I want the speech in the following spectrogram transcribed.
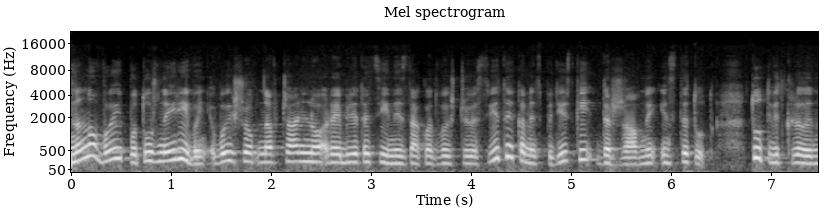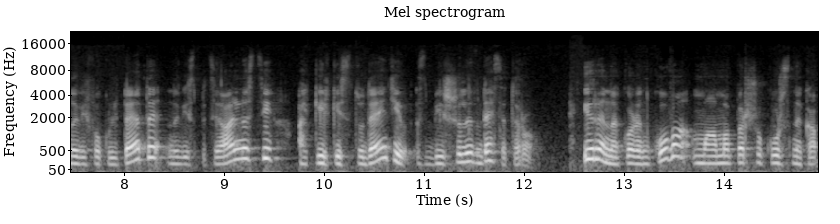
На новий потужний рівень вийшов навчально-реабілітаційний заклад вищої освіти Кам'янець-Подільський державний інститут. Тут відкрили нові факультети, нові спеціальності, а кількість студентів збільшили в десятеро. Ірина Коренкова – мама першокурсника.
